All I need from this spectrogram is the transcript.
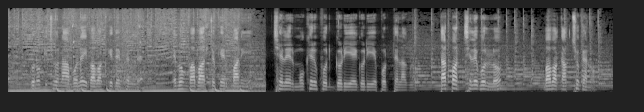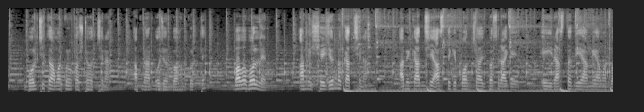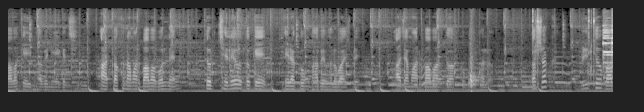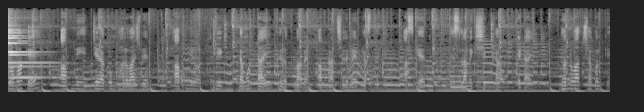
কোনো কিছু না বলেই বাবা কেঁদে ফেললেন। এবং বাবার চোখের পানি ছেলের মুখের উপর গড়িয়ে গড়িয়ে পড়তে লাগল। তারপর ছেলে বলল, বাবা, কাঁদছো কেন? বলছি তো আমার কোনো কষ্ট হচ্ছে না আপনার ওজন বহন করতে। বাবা বললেন, আমি সেই জন্য কাঁদছি না। আমি কাঁদছি আজ থেকে পঞ্চাশ বছর আগে। এই রাস্তা দিয়ে আমি আমার বাবাকে এইভাবে নিয়ে গেছি। আর তখন আমার বাবা বললেন, তোর ছেলেও তোকে এরকমভাবে ভালোবাসবে। আজ আমার বাবার দোয়া কবুল হলো। দর্শক, বৃদ্ধ বাবা মাকে আপনি যেরকম ভালোবাসবেন, আপনিও ঠিক তেমনটাই ফেরত পাবেন আপনার ছেলে মেয়ের কাছ থেকে। আজকের ইসলামিক শিক্ষা এটাই। ধন্যবাদ সকলকে।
